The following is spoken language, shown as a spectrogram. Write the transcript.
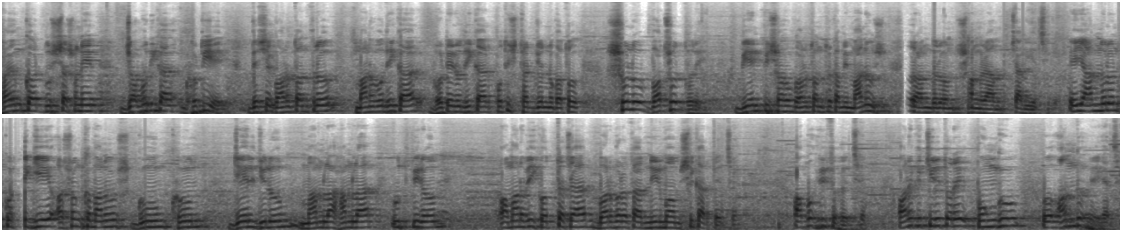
ভয়ঙ্কর দুঃশাসনের জবনিকা ঘটিয়ে দেশে গণতন্ত্র, মানবাধিকার, ভোটের অধিকার প্রতিষ্ঠার জন্য গত ষোলো বছর ধরে বিএনপি সহ গণতন্ত্রকামী মানুষ আন্দোলন সংগ্রাম চালিয়েছিল। এই আন্দোলন করতে গিয়ে অসংখ্য মানুষ গুম, খুন, জেল, জুলুম, মামলা, হামলা, উৎপীড়ন অমানবিক অত্যাচার, বর্বরতার নির্মম শিকার পেয়েছে, অপহৃত হয়েছে। অনেকে চিরতরে পঙ্গু ও অন্ধ হয়ে গেছে।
